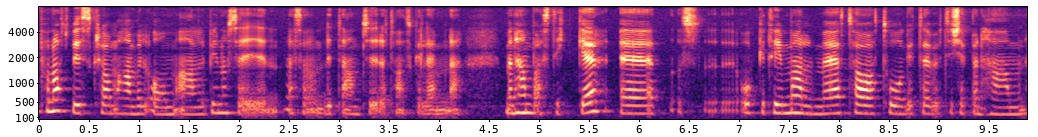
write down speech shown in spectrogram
på något vis kramar han väl om Albin och säger, alltså lite antyder att han ska lämna. Men han bara sticker. Eh, åker till Malmö, tar tåget över till Köpenhamn,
